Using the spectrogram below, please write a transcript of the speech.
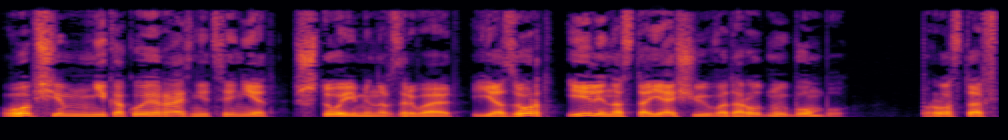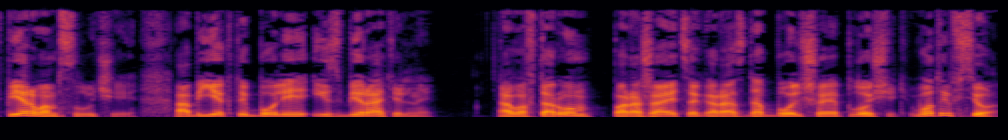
В общем, никакой разницы нет, что именно взрывают, язорт или настоящую водородную бомбу. Просто в первом случае объекты более избирательны, а во втором поражается гораздо большая площадь. Вот и все.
